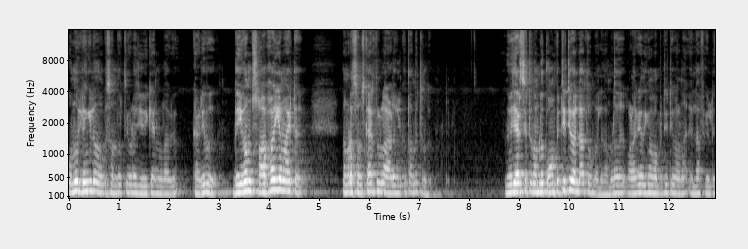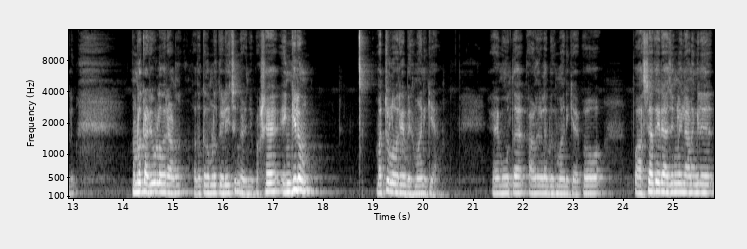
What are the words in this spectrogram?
ഒന്നുമില്ലെങ്കിലും നമുക്ക് സംതൃപ്തിയോടെ ജീവിക്കാനുള്ള ഒരു കഴിവ് ദൈവം സ്വാഭാവികമായിട്ട് നമ്മുടെ സംസ്കാരത്തിലുള്ള ആളുകൾക്ക് തന്നിട്ടുണ്ട്. എന്ന് വിചാരിച്ചിട്ട് നമ്മൾ കോമ്പറ്റേറ്റീവ് അല്ലാത്തൊന്നുമല്ല. നമ്മൾ വളരെയധികം കോമ്പറ്റേറ്റീവ് ആണ് എല്ലാ ഫീൽഡിലും നമ്മൾ കഴിവുള്ളവരാണ്. അതൊക്കെ നമ്മൾ തെളിയിച്ചും കഴിഞ്ഞു. പക്ഷേ എങ്കിലും മറ്റുള്ളവരെ ബഹുമാനിക്കുക. മൂത്ത ആളുകളെ ബഹുമാനിക്കുക. ഇപ്പോൾ പാശ്ചാത്യ രാജ്യങ്ങളിലാണെങ്കിൽ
